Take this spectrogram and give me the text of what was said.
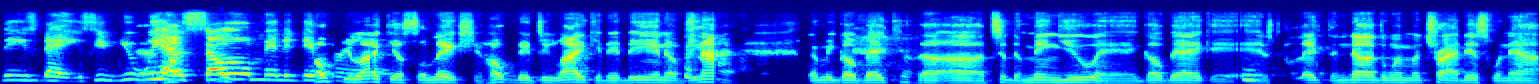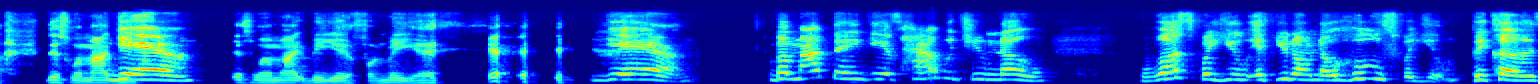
these days. You, you, yeah. we have so many different. Hope you like your selection. Hope that you like it. At the end of not, let me go back to the uh to the menu and go back and, and select another one. I'm try this one out. This one might be yeah. This one might be it for me. yeah. But my thing is, how would you know what's for you if you don't know who's for you? Because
